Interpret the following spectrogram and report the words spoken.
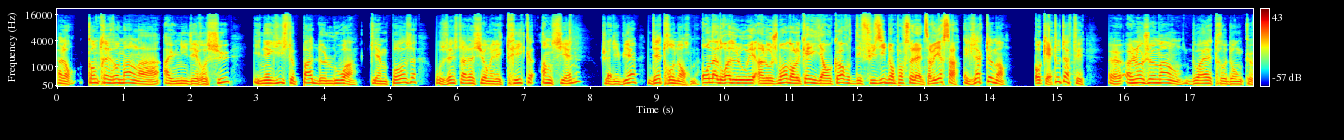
Alors, contrairement à, à une idée reçue, il n'existe pas de loi qui impose aux installations électriques anciennes, je dis bien, d'être aux normes. On a le droit de louer un logement dans lequel il y a encore des fusibles en porcelaine. Ça veut dire ça? Exactement, Ok. tout à fait. Euh, un logement doit être donc, euh,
